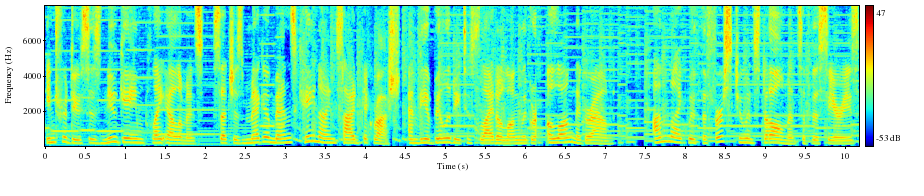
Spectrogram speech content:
introduces new gameplay elements such as Mega Man's K9 sidekick rush and the ability to slide along the, along the ground. Unlike with the first two installments of the series,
